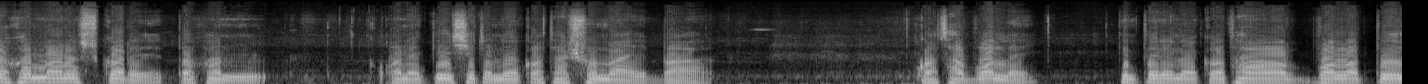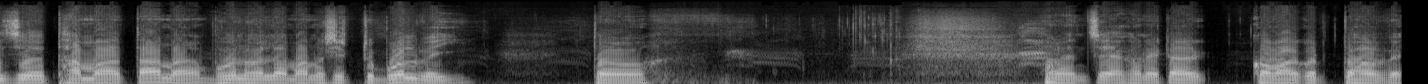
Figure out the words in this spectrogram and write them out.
যখন মানুষ করে, তখন অনেকেই সেটা নিয়ে কথা শোনায় বা কথা বলে। কিন্তু এটা নিয়ে কথা বলাতে যে থামা তা না, ভুল হলে মানুষ একটু বলবেই। তো যে এখন এটা কভার করতে হবে,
